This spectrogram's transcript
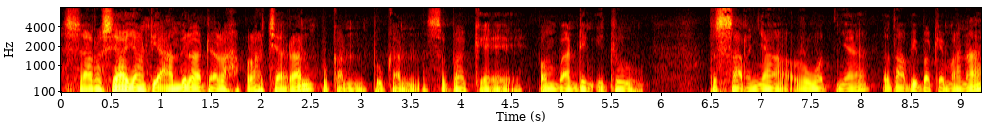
Seharusnya yang diambil adalah pelajaran bukan bukan sebagai pembanding itu besarnya ruwetnya, tetapi bagaimana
